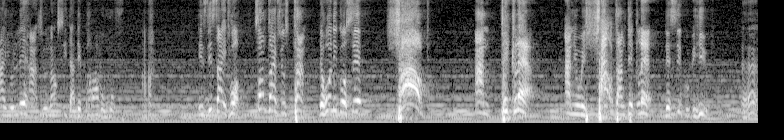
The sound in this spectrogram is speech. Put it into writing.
and you lay hands, you now see that the power will move. Ah, is this how it works? Sometimes you stand, the Holy Ghost say, shout and declare. And you will shout and declare, the sick will be healed. Uh-huh.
